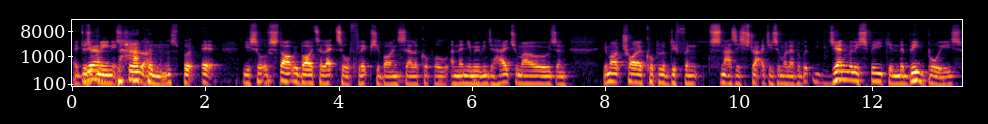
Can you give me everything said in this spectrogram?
It doesn't Yeah, mean it it's true, that. happens, but it you sort of start with buy to lets or flips. You buy and sell a couple, and then you move into HMOs, and you might try a couple of different snazzy strategies and whatever. But generally speaking, the big boys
